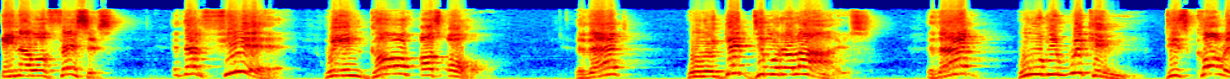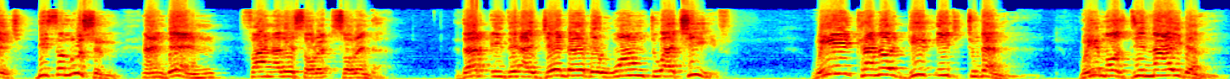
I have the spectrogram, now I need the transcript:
in our faces, that fear will engulf us all, that we will get demoralized, that we will be weakened, discouraged, disillusioned, and then finally sur surrender. That is the agenda they want to achieve. We cannot give it to them. We must deny them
